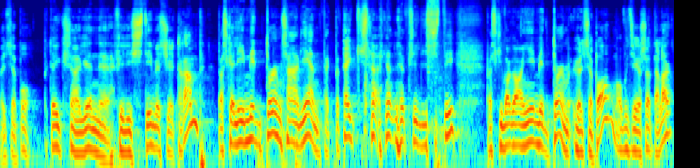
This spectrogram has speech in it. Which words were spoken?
Je ne sais pas. Peut-être qu'ils s'en viennent euh, féliciter M. Trump, parce que les midterms s'en viennent. Fait que peut-être qu'ils s'en viennent le féliciter, parce qu'il va gagner midterm. Je ne sais pas, on va vous dire ça tout à l'heure.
